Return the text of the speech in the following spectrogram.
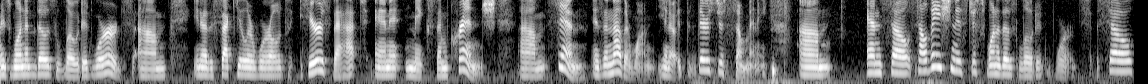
is one of those loaded words. Um, you know, the secular world hears that and it makes them cringe. Um, sin is another one. You know, there's just so many. Um, and so salvation is just one of those loaded words. So,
